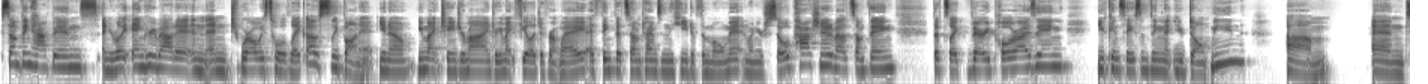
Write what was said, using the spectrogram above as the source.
something happens and you're really angry about it and and we're always told like, "Oh, sleep on it." You know, you might change your mind or you might feel a different way. I think that sometimes in the heat of the moment and when you're so passionate about something that's like very polarizing, you can say something that you don't mean. Um and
